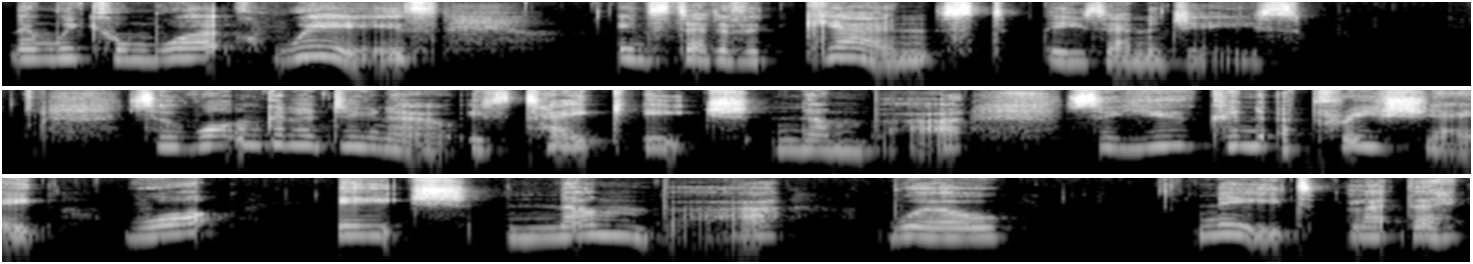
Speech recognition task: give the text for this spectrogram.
then we can work with instead of against these energies. So, what I'm going to do now is take each number so you can appreciate what each number will need, like the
